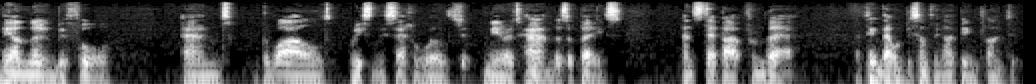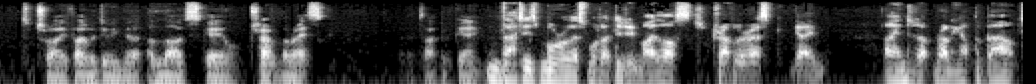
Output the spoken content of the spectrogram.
the unknown before, and the wild, recently settled worlds near at hand as a base, and step out from there. I think that would be something I'd be inclined to, to try if I were doing a, a large scale traveller-esque type of game. That is more or less what I did in my last Traveller esque game. I ended up running up about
